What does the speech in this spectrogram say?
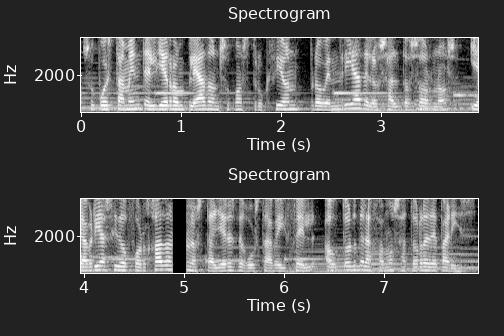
Supuestamente el hierro empleado en su construcción provendría de los altos hornos y habría sido forjado en los talleres de Gustave Eiffel, autor de la famosa Torre de París.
